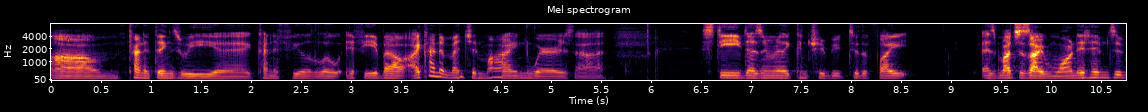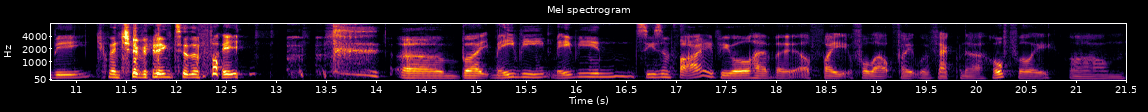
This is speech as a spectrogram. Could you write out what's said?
Um, kind of things we uh, kind of feel a little iffy about. I kind of mentioned mine, whereas uh, Steve doesn't really contribute to the fight as much as I wanted him to be contributing to the fight. um, but maybe, maybe in season five will have a, a fight, full out fight with Vecna. Hopefully. Um,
